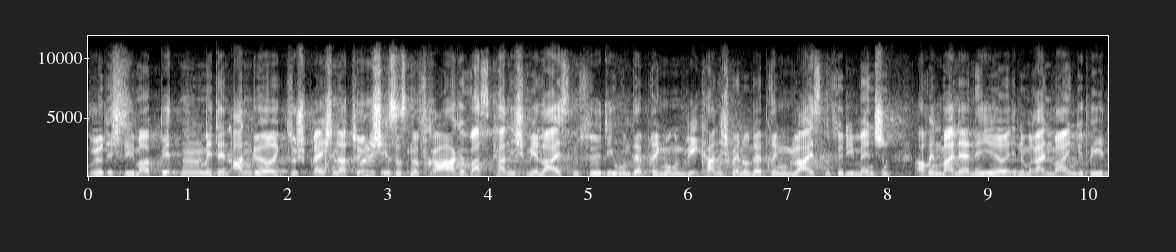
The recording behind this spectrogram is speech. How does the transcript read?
würde ich Sie einmal bitten, mit den Angehörigen zu sprechen. Natürlich ist es eine Frage, was kann ich mir leisten für die Unterbringung und wie kann ich mir eine Unterbringung leisten für die Menschen, auch in meiner Nähe, in dem Rhein-Main-Gebiet.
